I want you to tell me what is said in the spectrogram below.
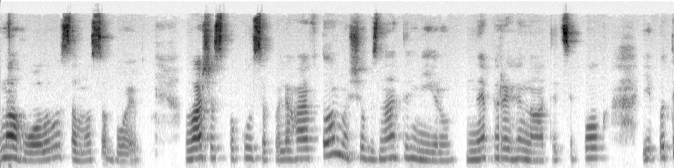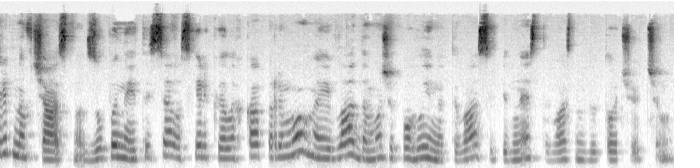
на голову само собою. Ваша спокуса полягає в тому, щоб знати міру, не перегинати ціпок, і потрібно вчасно зупинитися, оскільки легка перемога і влада може поглинути вас і піднести вас над оточуючими.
